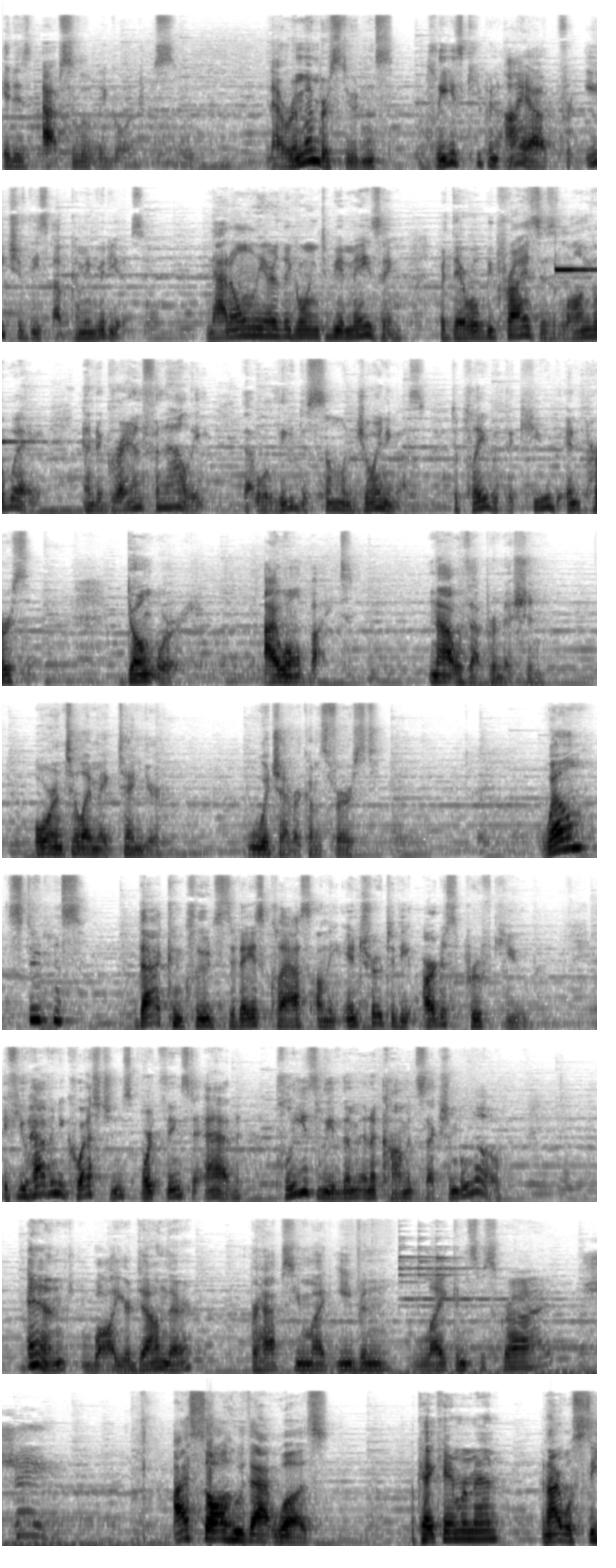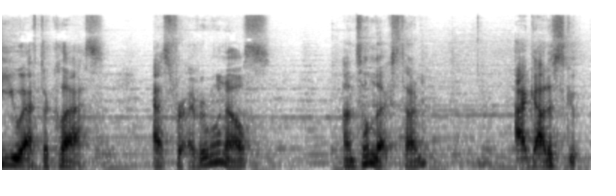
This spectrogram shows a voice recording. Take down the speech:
It is absolutely gorgeous. Now remember students, please keep an eye out for each of these upcoming videos. Not only are they going to be amazing, but there will be prizes along the way and a grand finale that will lead to someone joining us to play with the cube in person. Don't worry, I won't bite. Not without permission. Or until I make tenure. Whichever comes first. Well, students, that concludes today's class on the intro to the Artist Proof Cube. If you have any questions or things to add, please leave them in a comment section below. And while you're down there, perhaps you might even like and subscribe? Shame! I saw who that was. Okay, cameraman? And I will see you after class. As for everyone else, until next time, I got a scoop.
